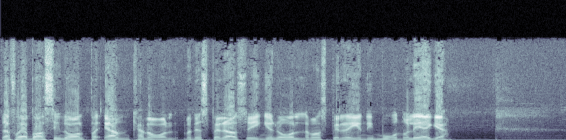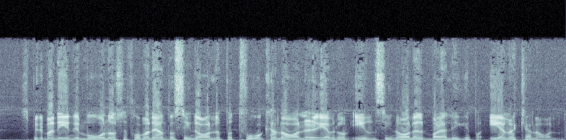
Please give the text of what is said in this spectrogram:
Där får jag bara signal på en kanal men det spelar alltså ingen roll när man spelar in i monoläge. Spelar man in i mono så får man ändå signalen på två kanaler även om insignalen bara ligger på ena kanalen.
